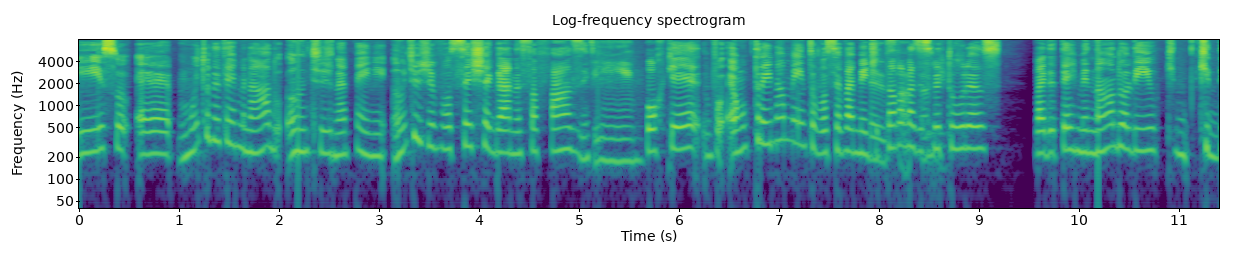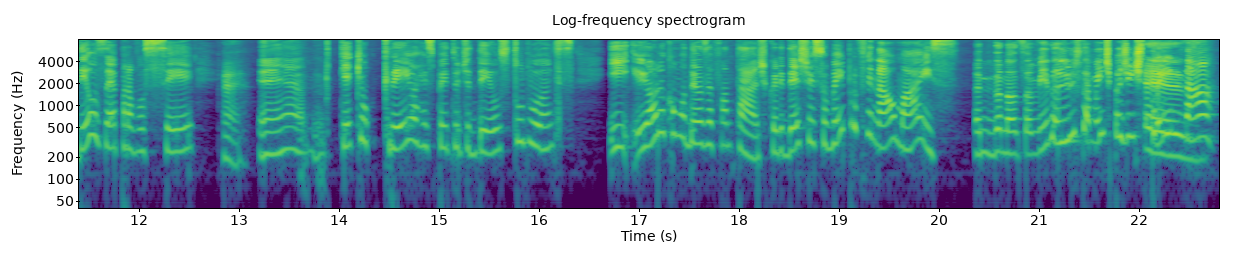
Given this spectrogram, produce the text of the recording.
E isso é muito determinado antes, né, Penny? Antes de você chegar nessa fase. Sim. Porque é um treinamento, você vai meditando Exatamente. nas escrituras, vai determinando ali o que, que Deus é para você. É. é. O que, que eu creio a respeito de Deus, tudo antes. E, e olha como Deus é fantástico. Ele deixa isso bem pro final mais da nossa vida, justamente pra gente treinar.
